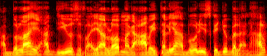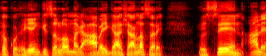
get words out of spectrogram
cabdulaahi cabdi yuusuf ayaa loo magacaabay taliyaha booliiska jubbaland halka ku-xigeenkiisa loo magacaabay gaashaanla sare xuseen cali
